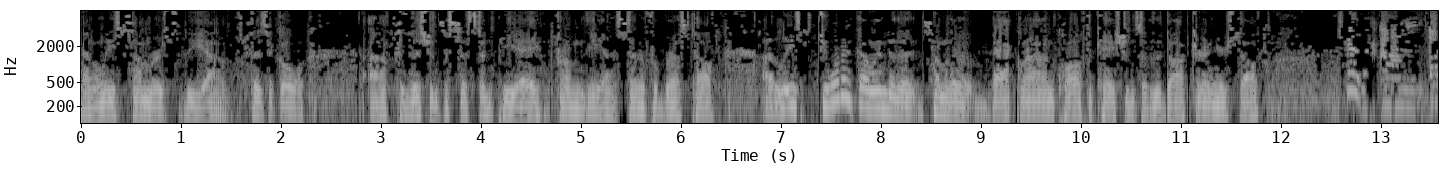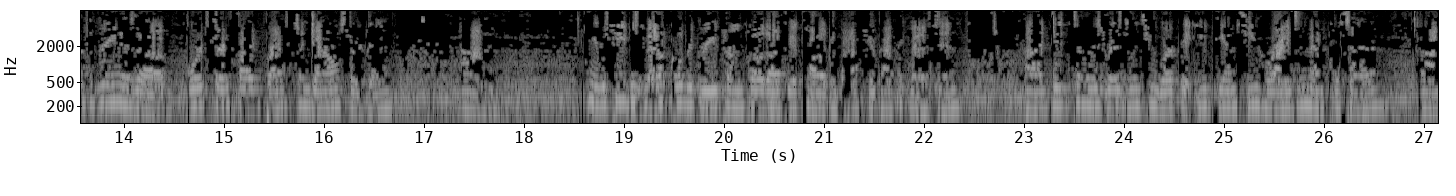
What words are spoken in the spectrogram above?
and Elise Summers, the uh, Physical uh, Physician's Assistant, PA, from the uh, Center for Breast Health. Elise, do you want to go into the, some of the background qualifications of the doctor and yourself? Sure. Um, Dr. Green is a board-certified breast and general surgeon. Um, he received his medical degree from Philadelphia College of Osteopathic Medicine. Uh, did some of his residency work at UPMC Horizon Medical Center. Um,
